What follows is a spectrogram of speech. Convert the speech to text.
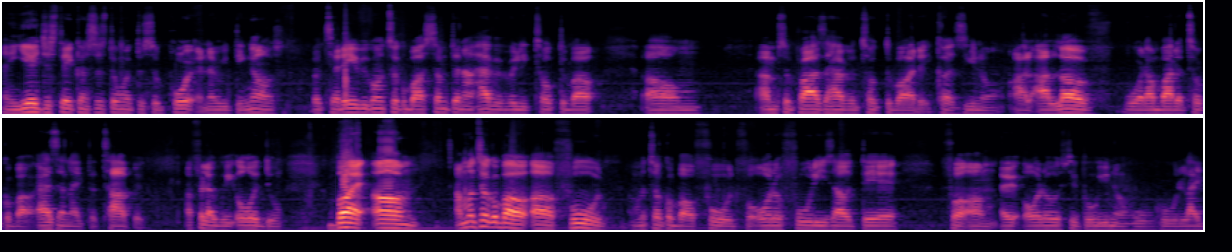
and yeah, just stay consistent with the support and everything else. But today we're gonna talk about something I haven't really talked about. Um I'm surprised I haven't talked about it because you know I I love what I'm about to talk about, as in like the topic. I feel like we all do. But um I'm gonna talk about uh food I'm gonna talk about food for all the foodies out there, for um all those people you know who who like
